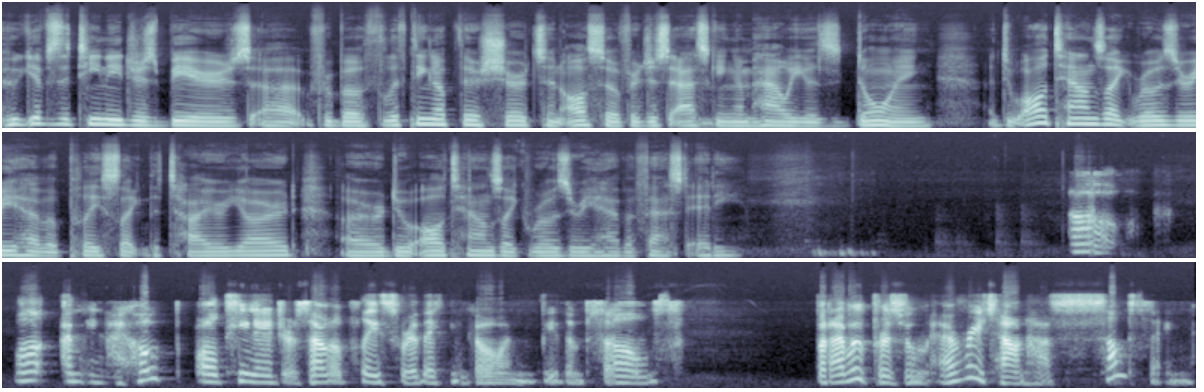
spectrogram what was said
who gives the teenagers beers uh, for both lifting up their shirts and also for just asking them how he was doing. Do all towns like Rosary have a place like the tire yard, or do all towns like Rosary have a Fast Eddie? Oh, well, I mean, I hope all teenagers have a place where they can go and be themselves but I would presume every town has something.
